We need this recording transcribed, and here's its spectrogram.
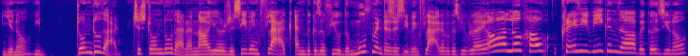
You know, don't do that. Just don't do that. And now you're receiving flack, and because of you, the movement is receiving flack because people are like, oh, look how crazy vegans are because, you know,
